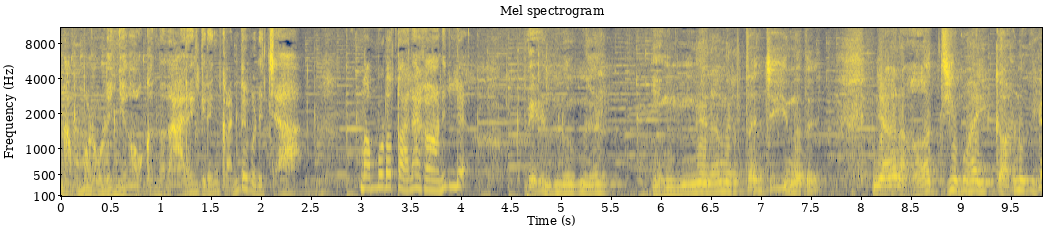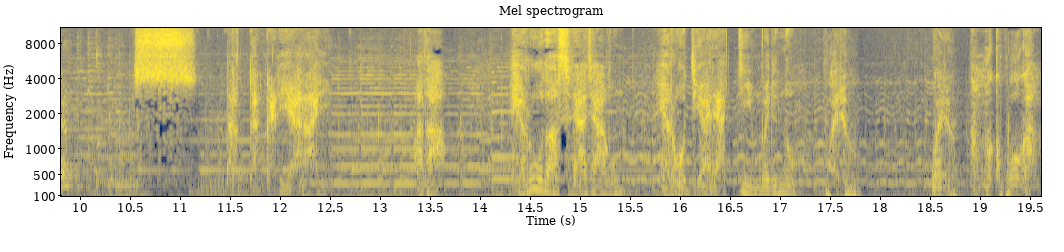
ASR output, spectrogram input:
നമ്മൾ ഒളിഞ്ഞു നോക്കുന്നത് ആരെങ്കിലും കണ്ടുപിടിച്ച? നമ്മുടെ തല കാണില്ല. പെണ്ണുങ്ങൾ ഇങ്ങനെ നൃത്തം ചെയ്യുന്നത് ഞാൻ ആദ്യമായി കാണുകയാണ്. നൃത്തം കഴിയാറായി. അതാ ഹെറോദാസ് രാജാവും ഹെറോദ്യ രാജ്ഞിയും വരുന്നു. വരൂ വരൂ നമുക്ക് പോകാം.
